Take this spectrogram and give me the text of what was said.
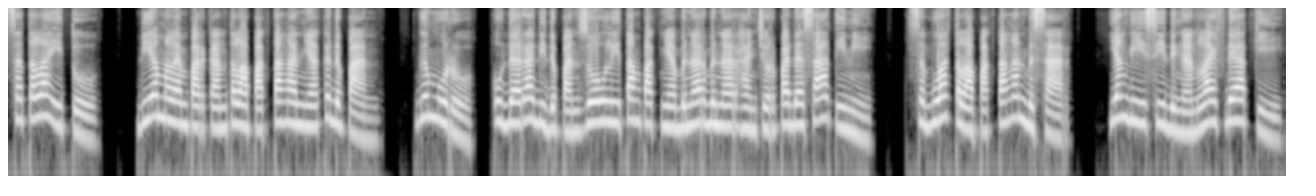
Setelah itu, dia melemparkan telapak tangannya ke depan. Gemuruh, udara di depan Zhou tampaknya benar-benar hancur pada saat ini. Sebuah telapak tangan besar, yang diisi dengan live deaki,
